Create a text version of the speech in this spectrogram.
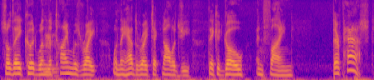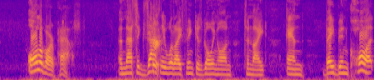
so they could when the mm-hmm. time was right when they had the right technology they could go and find their past all of our past. And that's exactly what I think is going on tonight. And they've been caught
